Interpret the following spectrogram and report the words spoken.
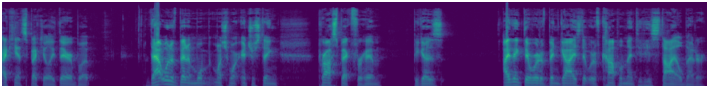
I can't speculate there, but that would have been a more, much more interesting prospect for him because I think there would have been guys that would have complemented his style better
